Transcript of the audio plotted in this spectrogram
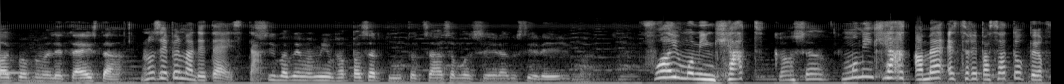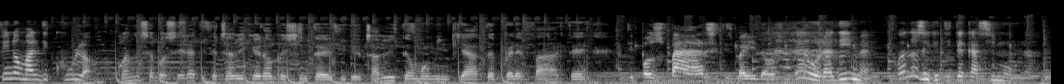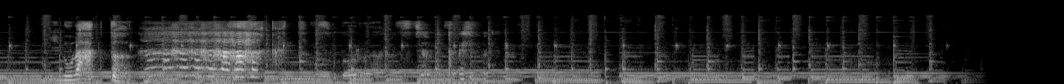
no, è proprio mal di testa. Ma non sei per mal di testa? Sì, vabbè, ma mi fa passare tutto, zazza, buonasera, questi rei. Fuori un mominchiat. Cosa? Un mominchiat. A me essere passato perfino mal di culo. Quando sei sera ti cacciavi che robe sintetiche, c'avevi un mominchiat per farti, tipo sbarsi, ti sbagli dopo. E ora dimmi, quando sei che ti te casimona? In un acto! Act. Ah, Sborrazzo. Cioè,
